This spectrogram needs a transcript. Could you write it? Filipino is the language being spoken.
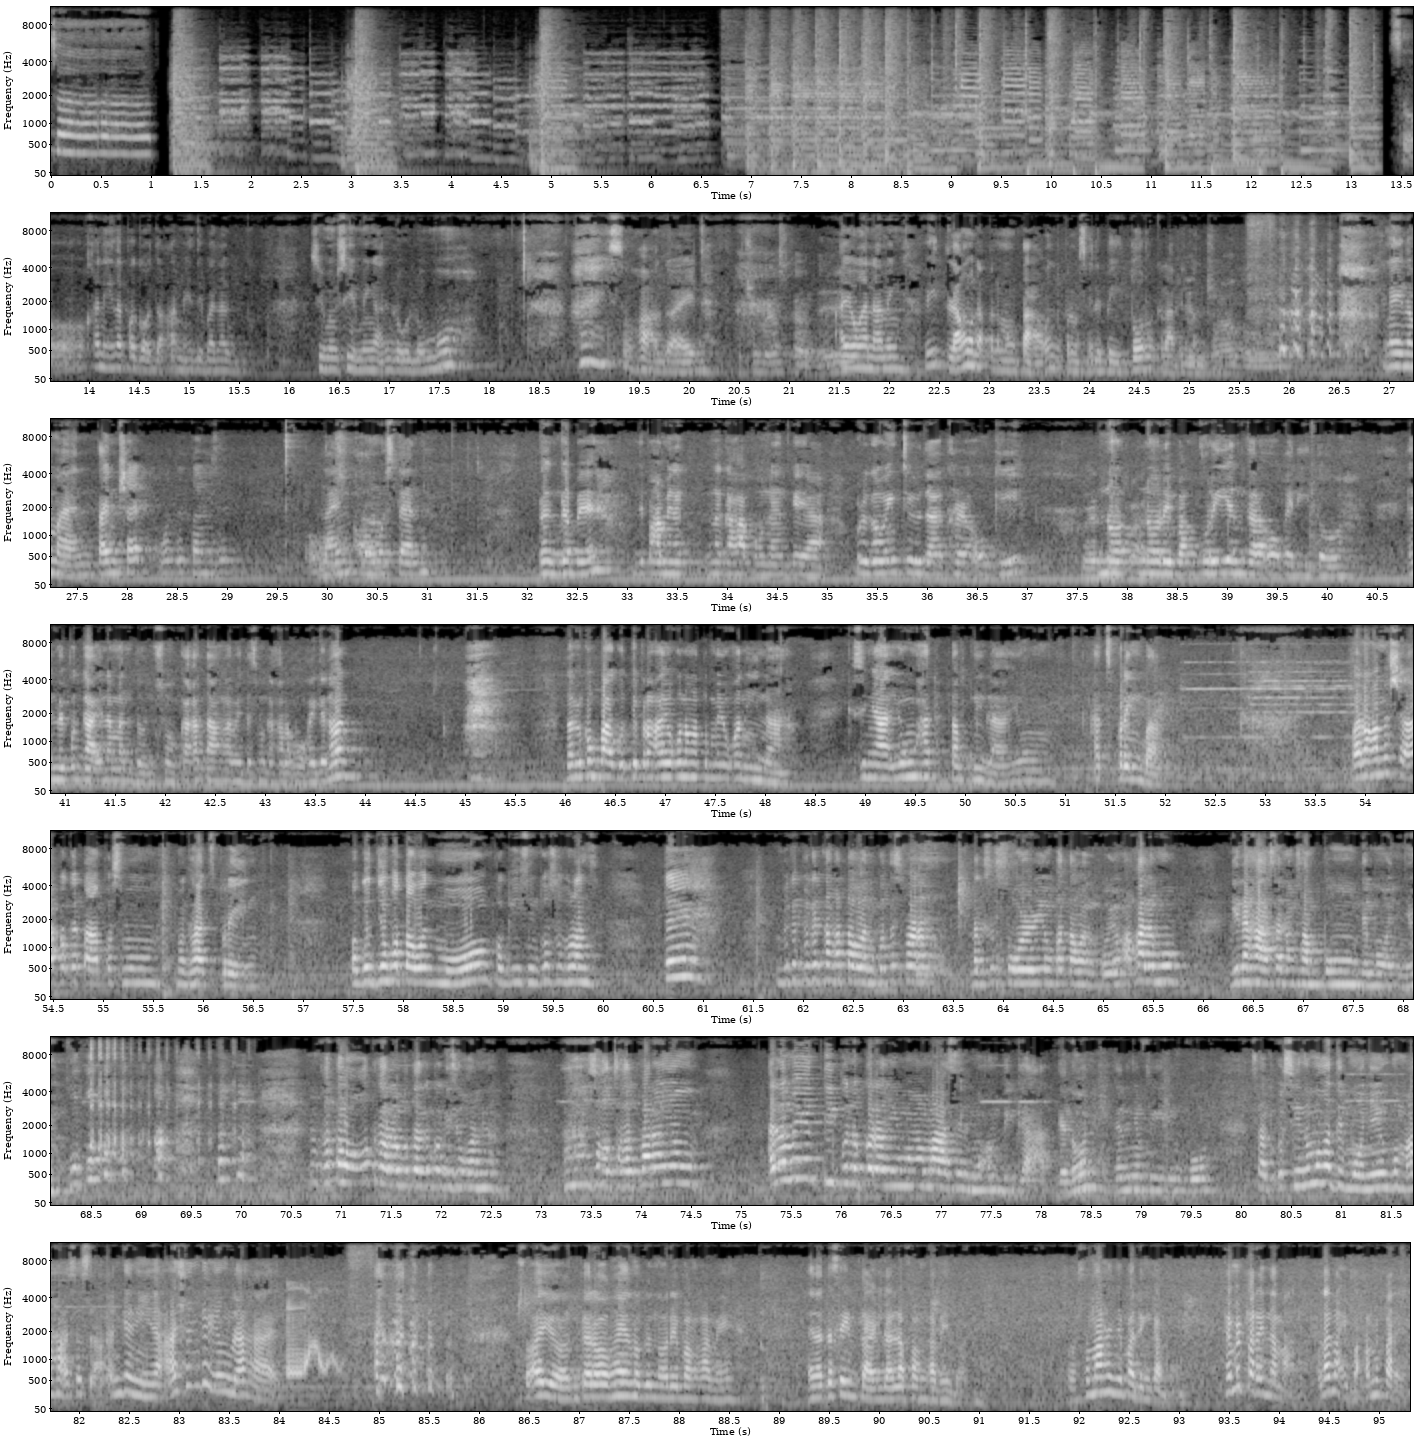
Chap! So, kanina pagoda kami, di ba? Nag swimming-swimming ang lolo mo. Ay, so haggard. Put your mask on, babe. Ayaw nga namin, wait lang, wala pa namang tao, hindi pa naman sa elevator. Grabe naman to. Ngayon naman, time check. What the time is it? Nine, almost 10. Gagabi, hindi pa kami nag naghahaponan kaya we're going to the karaoke. No, Noribang, Korean karaoke dito. And may pagkain naman doon. So, kakantahan kami, tapos magkakaraoke. Ganon. Dami kong pagod. Eh, parang ayaw ko na nga tumayo kanina. Kasi nga, yung hot tub nila, yung hot spring ba? Parang ano siya, pagkatapos mo mag-hot spring, pagod yung katawan mo, pagising ko, sobrang, te, bigat-bigat ng katawan ko, tapos parang nagsasore yung katawan ko. Yung akala mo, ginahasa ng sampung demonyo. yung katawan ko, akala mo talaga pagising ko ah, sakit-sakit. Parang yung, alam mo yung tipo na parang yung mga muscle mo ang bigat, ganon. Ganon yung feeling ko. Sabi ko, sino mga demonyo yung gumahasa sa akin kanina? Asan kayong lahat? So, ayun. Pero ngayon mag-unoribang kami. And at the same time, lalafang kami doon. So, samahan niyo pa din kami. Kami pa rin naman. Wala nang iba. Kami pa rin.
